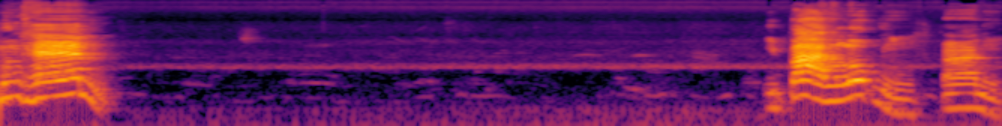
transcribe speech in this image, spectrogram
มึงแค้น อีป้านรกนี่ป้านี่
